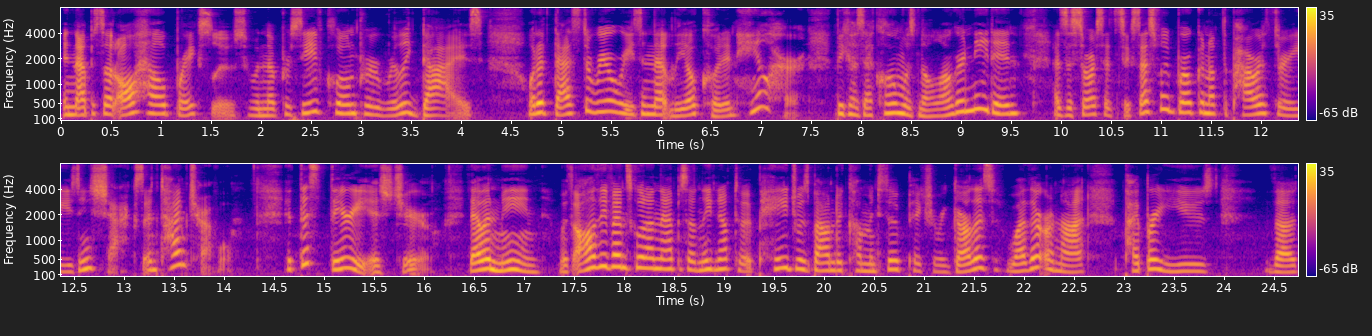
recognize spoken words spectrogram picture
In the episode All Hell Breaks Loose, when the perceived clone Prue really dies, what if that's the real reason that Leo couldn't heal her? Because that clone was no longer needed, as the source had successfully broken up the Power 3 using Shax and time travel. If this theory is true, that would mean, with all the events going on in the episode leading up to it, Paige was bound to come into the picture regardless whether or not Piper used the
